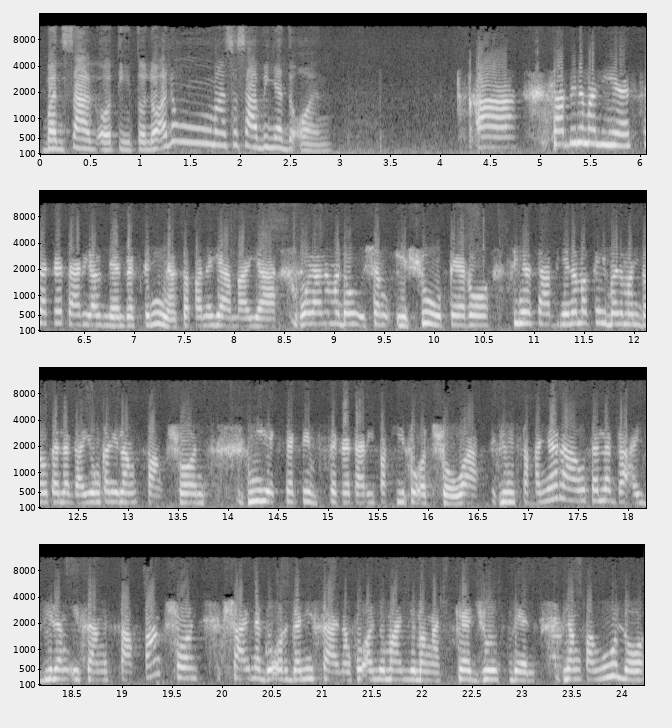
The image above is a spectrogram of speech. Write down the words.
bansag o titulo. Anong masasabi niya doon? Ah, sabi naman ni uh, Secretary Almendras kanina sa panayam ay ah, wala naman daw siyang issue pero sinasabi niya na magkaiba naman daw talaga yung kanilang functions ni Executive Secretary Paquito Ochoa. Yung sa kanya raw talaga ay bilang isang staff function, siya ay nag-oorganisa ng kung ano man yung mga schedules din ng Pangulo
